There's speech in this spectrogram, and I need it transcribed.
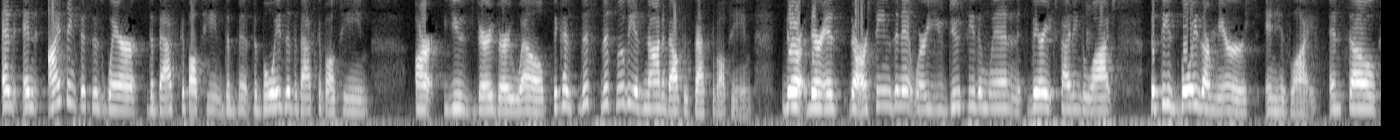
and and I think this is where the basketball team, the the boys of the basketball team, are used very very well because this this movie is not about this basketball team. There there is there are scenes in it where you do see them win, and it's very exciting to watch. But these boys are mirrors in his life, and so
